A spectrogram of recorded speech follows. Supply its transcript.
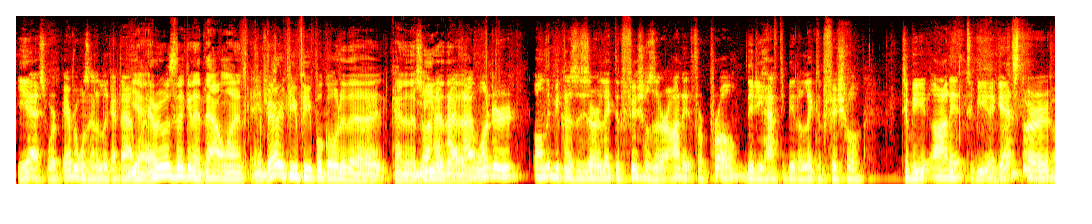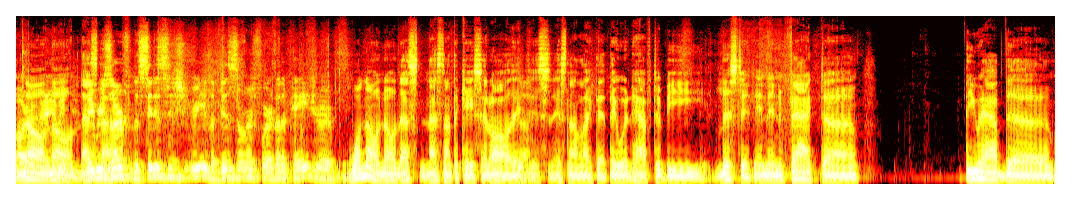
Yes, where everyone's going to look at that. Yeah, one. everyone's looking at that one, and very few people go to the kind of the So meat I, of the. I, I wonder only because these are elected officials that are on it for pro. Did you have to be an elected official to be on it to be against, or, or No, I no, mean, they not- reserve the citizenry, the business owners for another page, or well, no, no, that's that's not the case at all. It, it's it's not like that. They would have to be listed, and in fact, uh, you have the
